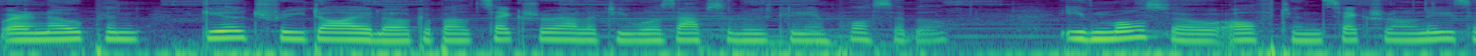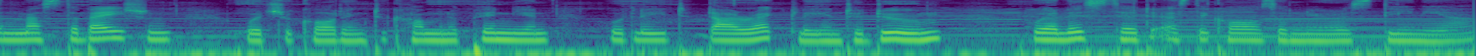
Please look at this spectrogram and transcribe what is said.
where an open, guilt free dialogue about sexuality was absolutely impossible. Even more so, often sexual needs and masturbation, which according to common opinion would lead directly into doom, were listed as the cause of neurasthenia.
